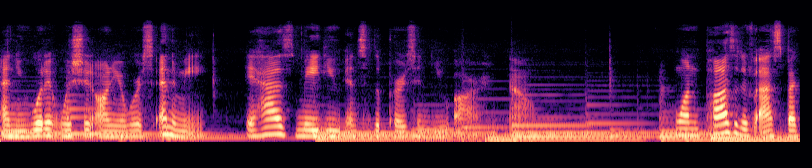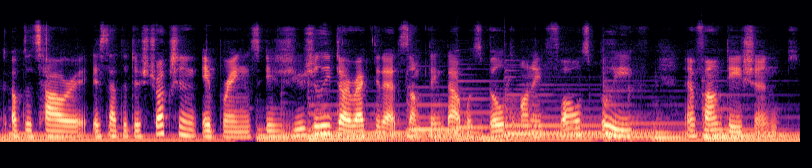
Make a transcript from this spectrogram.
and you wouldn't wish it on your worst enemy, it has made you into the person you are now. One positive aspect of the tower is that the destruction it brings is usually directed at something that was built on a false belief and foundations,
